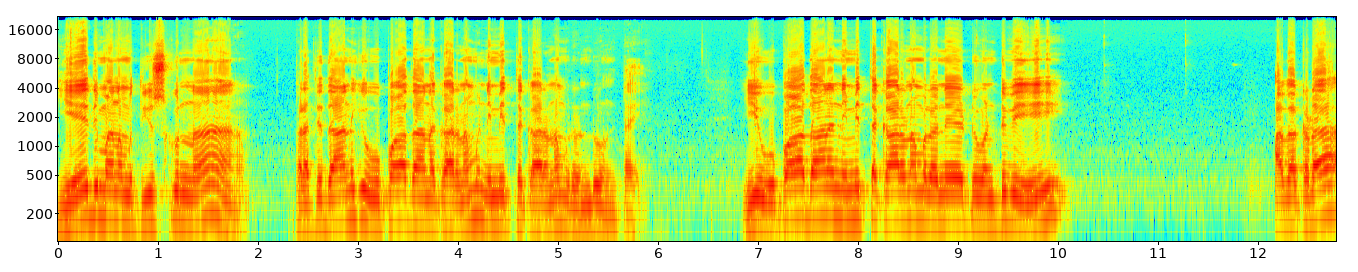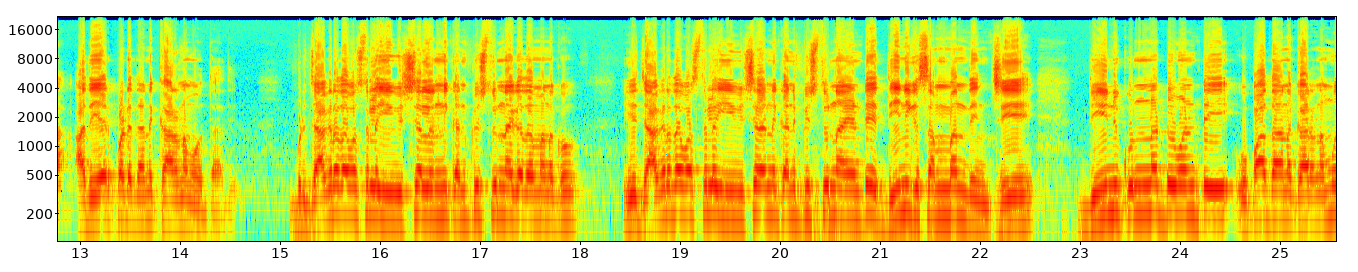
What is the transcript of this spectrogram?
ఏది మనము తీసుకున్నా ప్రతిదానికి ఉపాదాన కారణము నిమిత్త కారణం రెండు ఉంటాయి. ఈ ఉపాదాన నిమిత్త కారణములు అనేటువంటివి అవి అక్కడ అది ఏర్పడేదానికి కారణమవుతుంది. ఇప్పుడు జాగ్రత్త అవస్థలో ఈ విషయాలన్నీ కనిపిస్తున్నాయి కదా మనకు. ఈ జాగ్రత్త అవస్థలో ఈ విషయాలన్నీ కనిపిస్తున్నాయంటే దీనికి సంబంధించి దీనికి ఉన్నటువంటి ఉపాదాన కారణము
